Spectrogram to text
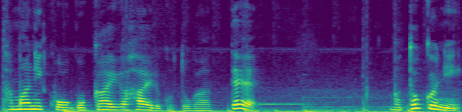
たまにこう誤解が入ることがあって、まあ、特に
